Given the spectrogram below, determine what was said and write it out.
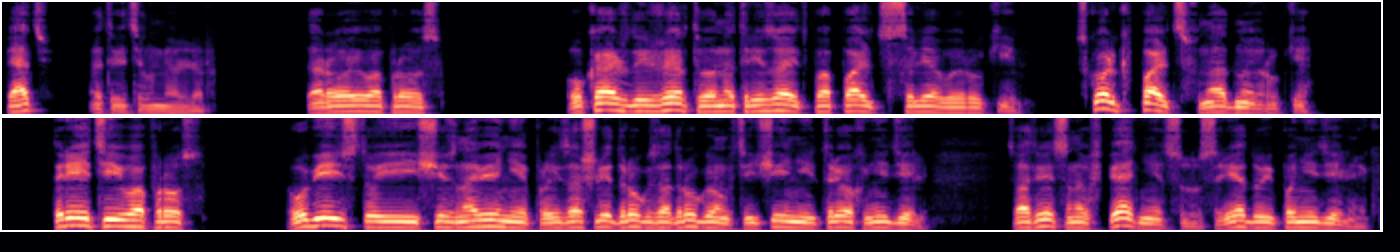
Пять? — ответил Мюллер. Второй вопрос. У каждой жертвы он отрезает по пальцу с левой руки. Сколько пальцев на одной руке? Третий вопрос. Убийство и исчезновение произошли друг за другом в течение трех недель, соответственно, в пятницу, среду и понедельник.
